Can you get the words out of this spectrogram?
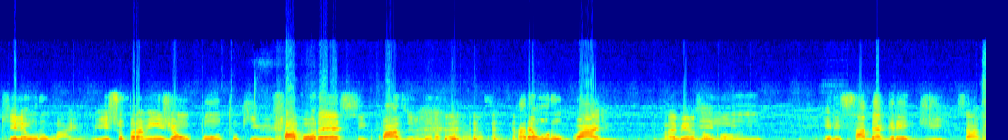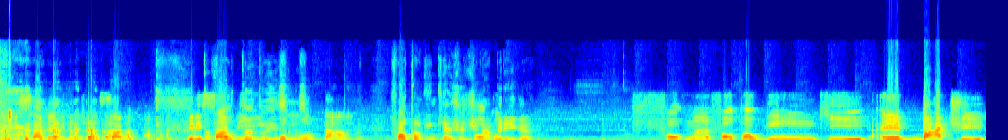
Que ele é uruguaio. Isso para mim já é um ponto que me favorece quase toda a contratação. O cara é uruguaio. Vai bem no São ele, Paulo. Ele sabe agredir, sabe? Ele sabe agredir, ele sabe, ele Tá sabe incomodar. Paulo, né? Falta alguém que ajude na Falta- briga. Fal- não, falta alguém que é, bate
